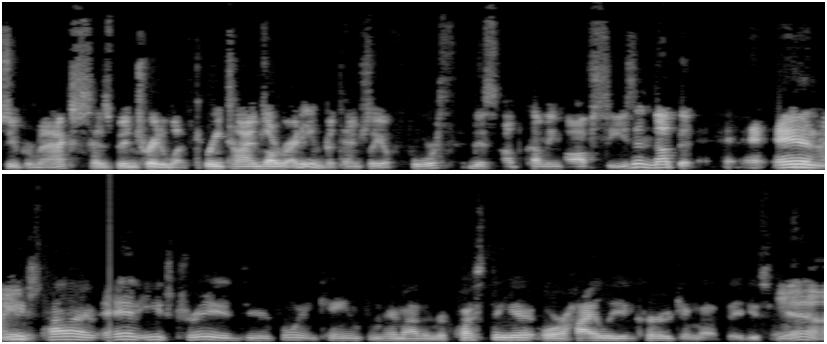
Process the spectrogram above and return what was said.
supermax, has been traded what three times already, and potentially a fourth this upcoming off season. Not that, and each time, and each trade, to your point, came from him either requesting it or highly encouraging that they do so. Yeah.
